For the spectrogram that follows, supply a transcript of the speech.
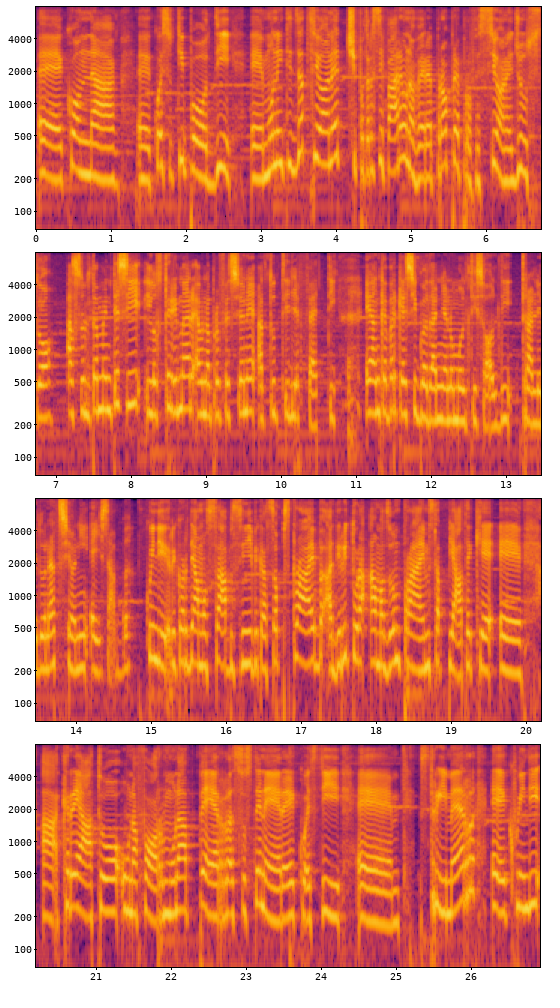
eh, con eh, questo tipo di eh, monetizzazione ci potresti fare una vera e propria professione, giusto? Assolutamente sì, lo streamer è una professione a tutti gli effetti e anche perché si guadagnano molti soldi tra le donazioni e i sub. Quindi ricordiamo sub significa subscribe, addirittura Amazon Prime sappiate che eh, ha creato una formula per sostenere questi eh, streamer e quindi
